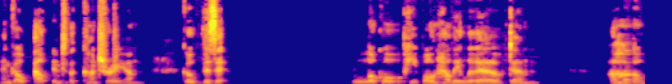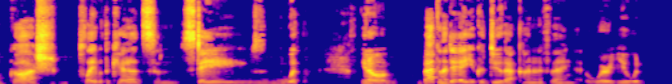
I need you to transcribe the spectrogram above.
and go out into the country and go visit local people and how they lived and oh gosh, play with the kids and stay with you know, back in the day you could do that kind of thing where you would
